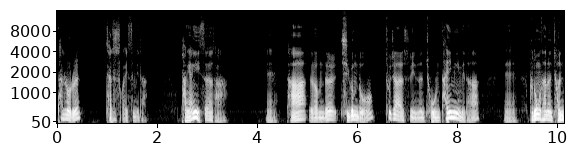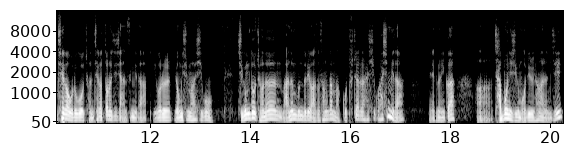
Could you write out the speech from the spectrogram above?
판로를 찾을 수가 있습니다. 방향이 있어요 다. 예, 다 여러분들 지금도 투자할 수 있는 좋은 타이밍입니다. 예, 부동산은 전체가 오르고 전체가 떨어지지 않습니다. 이거를 명심하시고 지금도 저는 많은 분들이 와서 상담받고 투자를 하시고 하십니다. 예, 그러니까 어, 자본이 지금 어디로 향하는지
